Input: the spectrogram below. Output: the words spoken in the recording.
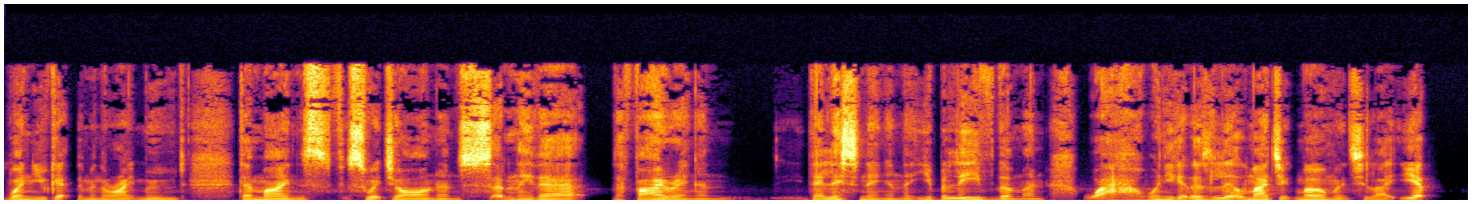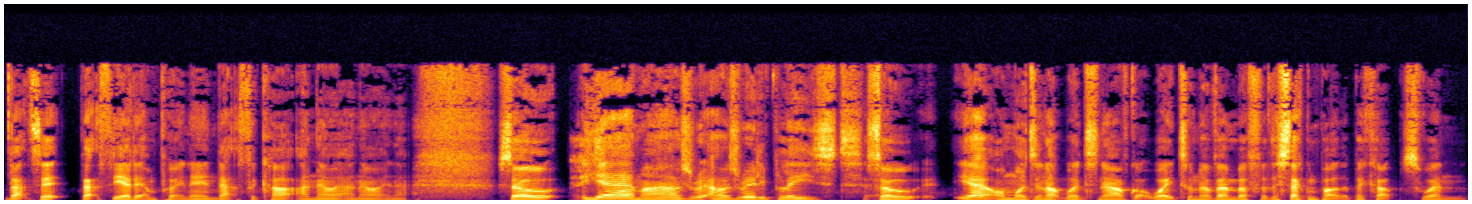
when you get them in the right mood, their minds switch on and suddenly they're, they're firing and they're listening and that you believe them. And wow, when you get those little magic moments, you're like, yep, that's it. That's the edit I'm putting in. That's the cut. I know it. I know it. So yeah, man, I was, re- I was really pleased. So yeah, onwards and upwards. Now I've got to wait till November for the second part of the pickups when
